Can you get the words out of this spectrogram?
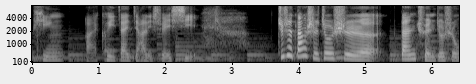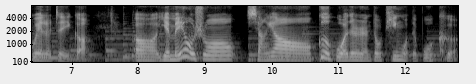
听，哎，可以在家里学习，就是当时就是单纯就是为了这个，呃，也没有说想要各国的人都听我的播客，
